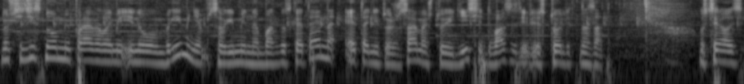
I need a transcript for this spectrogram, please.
Но в связи с новыми правилами и новым временем, современная банковская тайна – это не то же самое, что и 10, 20 или 100 лет назад. Устоялось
